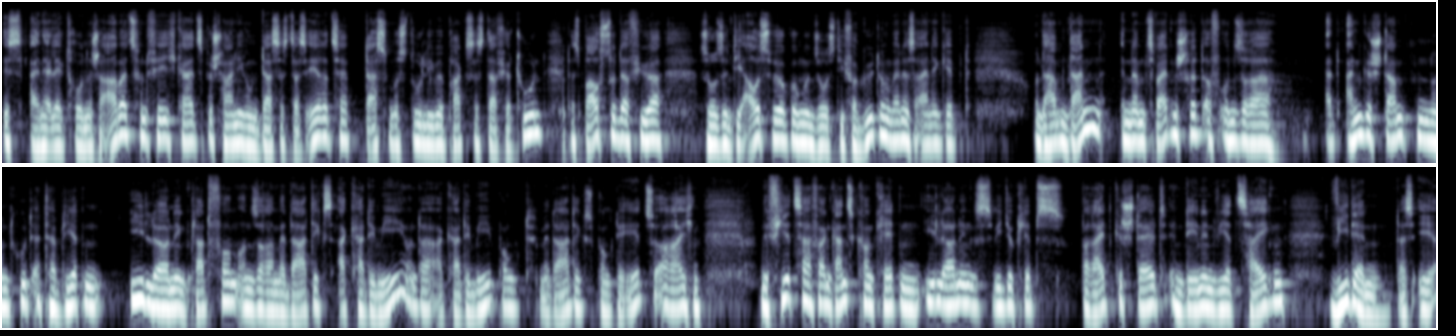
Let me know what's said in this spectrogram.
ist eine elektronische Arbeitsunfähigkeitsbescheinigung, das ist das E-Rezept, das musst du, liebe Praxis, dafür tun, das brauchst du dafür, so sind die Auswirkungen, so ist die Vergütung, wenn es eine gibt. Und haben dann in einem zweiten Schritt auf unserer angestammten und gut etablierten E-Learning-Plattform unserer Medatix Akademie unter akademie.medatix.de zu erreichen. Eine Vielzahl von ganz konkreten E-Learnings, Videoclips bereitgestellt, in denen wir zeigen, wie denn das e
